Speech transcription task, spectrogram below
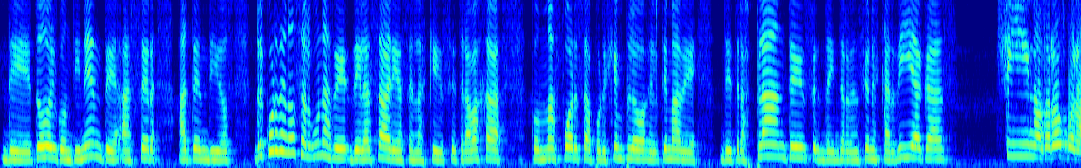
de todo el continente a ser atendidos. Recuérdenos algunas de, de las áreas en las que se trabaja con más fuerza, por ejemplo, el tema de, de trasplantes, de intervenciones cardíacas. Sí, nosotros, bueno,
